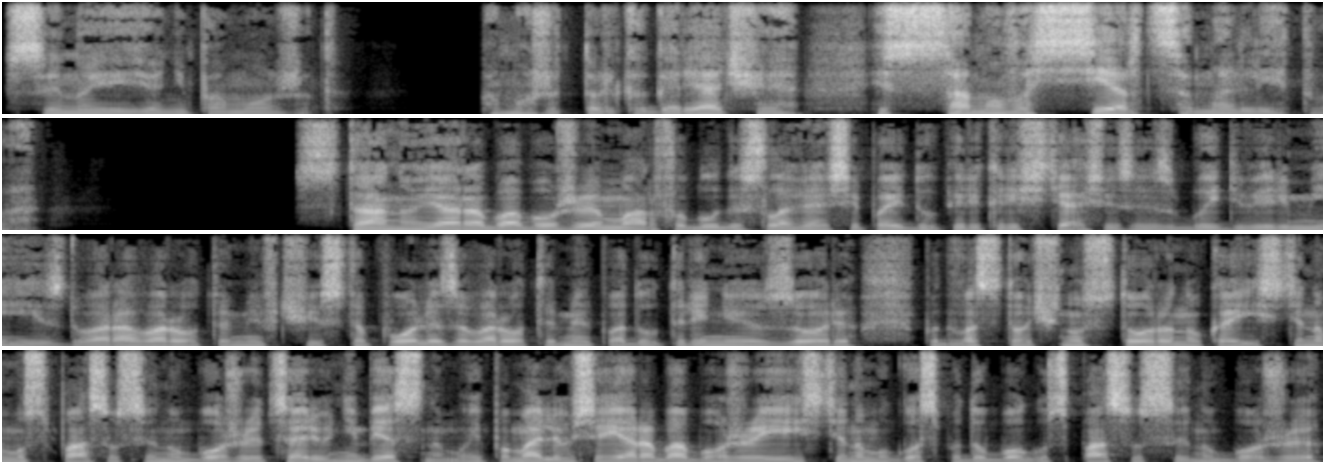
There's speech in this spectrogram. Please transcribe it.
сыну ее не поможет. Поможет только горячая из самого сердца молитва — Стану я, раба Божия Марфа, благословясь, и пойду, перекрестясь из избы дверьми, из двора воротами, в чисто поле за воротами, под утреннюю зорю, под восточную сторону, ко истинному Спасу, Сыну Божию, Царю Небесному, и помолюся я, раба Божия, истинному Господу Богу, Спасу, Сыну Божию,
